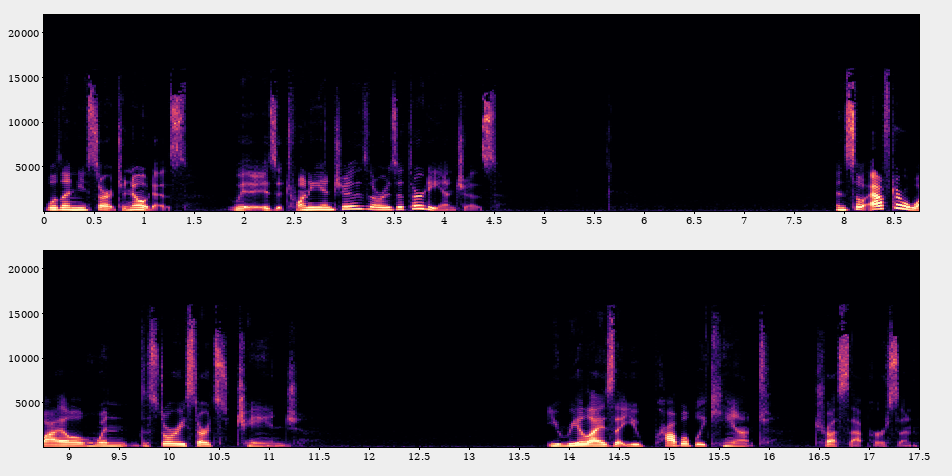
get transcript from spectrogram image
well, then you start to notice is it 20 inches or is it 30 inches? And so after a while, when the story starts to change, you realize that you probably can't trust that person.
